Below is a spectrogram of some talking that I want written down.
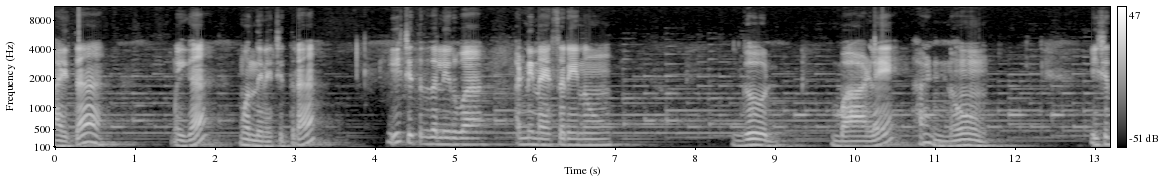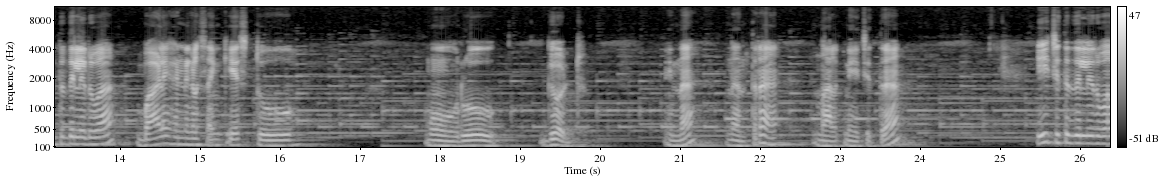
ಆಯಿತಾ? ಈಗ ಮುಂದಿನ ಚಿತ್ರ. ಈ ಚಿತ್ರದಲ್ಲಿರುವ ಹಣ್ಣಿನ ಹೆಸರೇನು? ಗುಡ್ ಬಾಳೆ ಹಣ್ಣು ಈ ಚಿತ್ರದಲ್ಲಿರುವ ಬಾಳೆಹಣ್ಣುಗಳ ಸಂಖ್ಯೆ ಎಷ್ಟು? ಮೂರು. ಗುಡ್ ಇನ್ನು ನಂತರ ನಾಲ್ಕನೇ ಚಿತ್ರ. ಈ ಚಿತ್ರದಲ್ಲಿರುವ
